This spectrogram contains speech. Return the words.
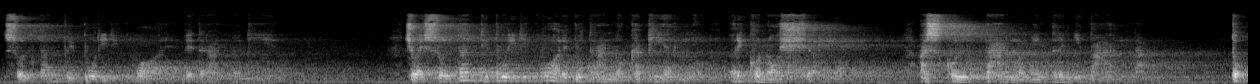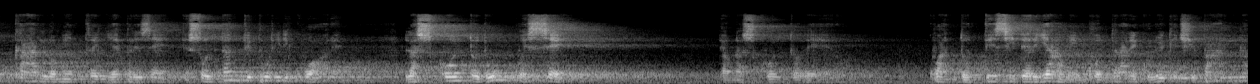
Soltanto i puri di cuore vedranno Dio. Cioè soltanto i puri di cuore potranno capirlo, riconoscerlo, ascoltarlo mentre gli parla, toccarlo mentre gli è presente, soltanto i puri di cuore. L'ascolto dunque se è un ascolto vero, quando desideriamo incontrare colui che ci parla,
